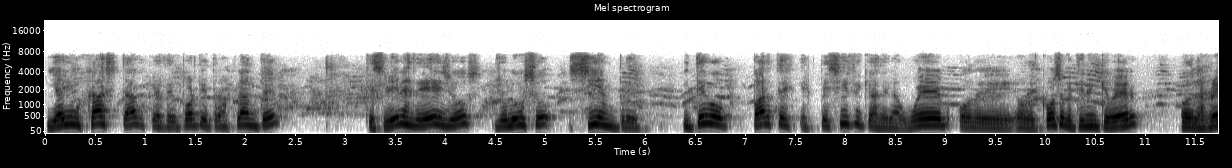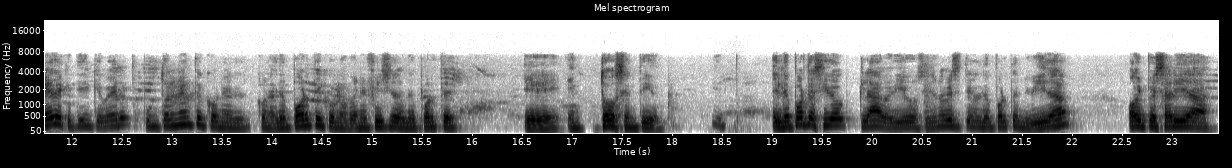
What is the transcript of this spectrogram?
Y hay un hashtag que es deporte y trasplante, que si bien es de ellos, yo lo uso siempre. Y tengo partes específicas de la web o de, o de cosas que tienen que ver, o de las redes que tienen que ver puntualmente con el, con el deporte y con los beneficios del deporte eh, en todo sentido. El deporte ha sido clave, digo, si yo no hubiese tenido el deporte en mi vida, hoy pesaría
